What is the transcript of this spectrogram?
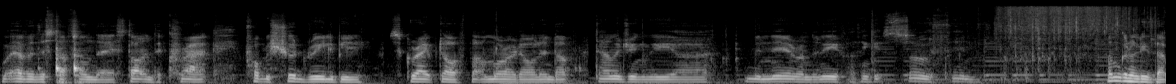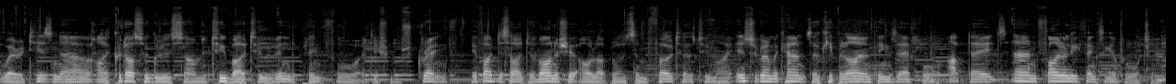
Whatever the stuff's on there, starting to crack. It probably should really be scraped off, but I'm worried I'll end up damaging the uh, veneer underneath. I think it's so thin. I'm going to leave that where it is now. I could also glue some 2x2 within the plinth for additional strength. If I decide to varnish it, I'll upload some photos to my Instagram account, so keep an eye on things there for updates. And finally, thanks again for watching.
